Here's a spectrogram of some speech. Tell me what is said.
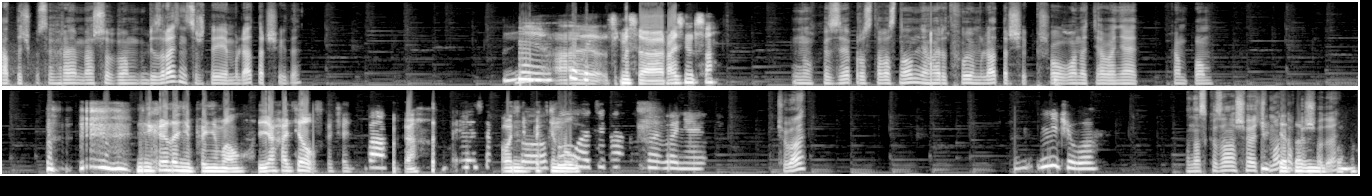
каточку сыграем. А что, вам без разницы, что я эмуляторщик, да? Не, а, э, в смысле, а разница? Ну, хз, просто в основном мне говорят, фу, эмуляторщик, пошел вон, от тебя воняет компом. Никогда не понимал. Я хотел скачать Да. пока. Он не потянул. Фу, от тебя воняет. Чего? Ничего. Она сказала, что я чмо только что, да? понял.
